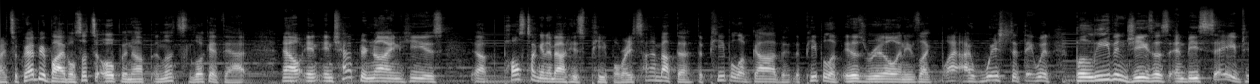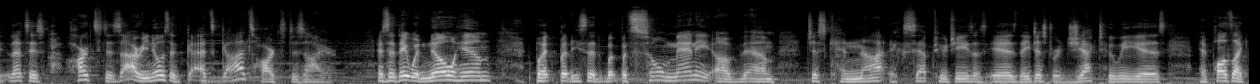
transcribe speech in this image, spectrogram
Right, so grab your Bibles, let's open up and let's look at that. Now, in, in chapter 9, he is, uh, Paul's talking about his people, right? He's talking about the, the people of God, the, the people of Israel, and he's like, I wish that they would believe in Jesus and be saved. That's his heart's desire. He knows that that's God's heart's desire. Is that they would know him, but but he said, but but so many of them just cannot accept who Jesus is. They just reject who he is. And Paul's like,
